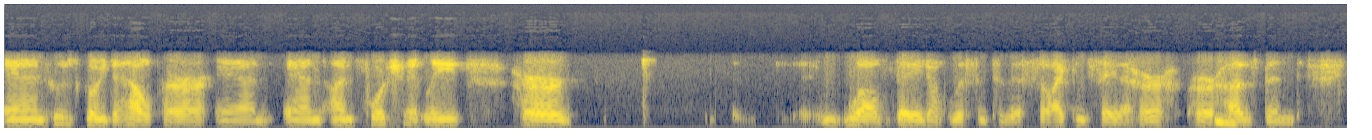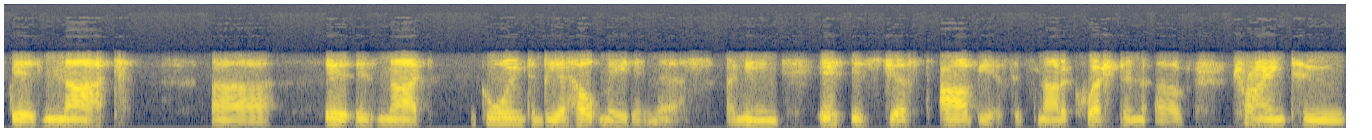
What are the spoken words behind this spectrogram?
and who's going to help her. And and unfortunately, her well, they don't listen to this, so I can say that her her mm-hmm. husband is not uh, is not going to be a helpmate in this. I mean, it is just obvious. It's not a question of trying to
